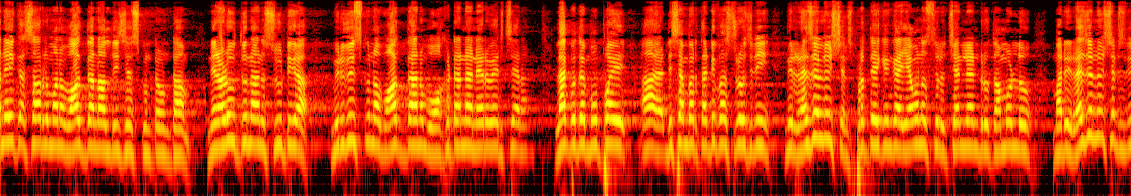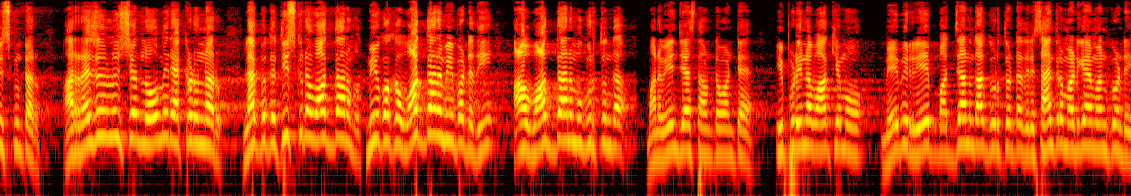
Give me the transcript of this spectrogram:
అనేక సార్లు మనం వాగ్దానాలు తీసేసుకుంటూ ఉంటాం. నేను అడుగుతున్నాను సూటిగా మీరు తీసుకున్న వాగ్దానం ఒకటన్నా నెరవేర్చారా? లేకపోతే ముప్పై డిసెంబర్ థర్టీ ఫస్ట్ రోజుని మీరు రెజల్యూషన్స్ ప్రత్యేకంగా యవనస్తులు చెన్లెండ్రు తమ్ముళ్ళు మరి రెజల్యూషన్స్ తీసుకుంటారు. ఆ రెజల్యూషన్లో మీరు ఎక్కడున్నారు? లేకపోతే తీసుకున్న వాగ్దానము మీకు ఒక వాగ్దానం ఇవ్వబడ్డది ఆ వాగ్దానము గుర్తుందా? మనం ఏం చేస్తూ ఉంటాం అంటే ఇప్పుడున్న వాక్యము మేబీ రేపు మధ్యాహ్నం దాకా గుర్తుంటుంది రేపు సాయంత్రం అడిగామనుకోండి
